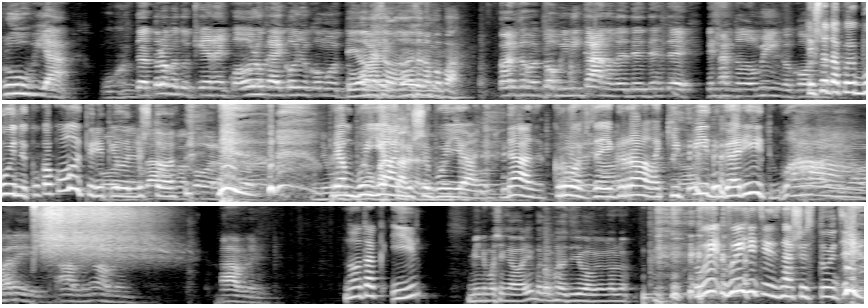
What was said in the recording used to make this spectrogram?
rubia, de todo lo que tú quieras. Ecuador lo que hay, coño, como tú. ¿Y dónde hay, son, dónde son coño. los papás? Esos dominicanos de, de, de, de, Santo Domingo, coño. Ты что такой буйный, Кока-Колу перепил Coño, или да, что? Прям буянишь и буянишь. Да, кровь заиграла, кипит, горит. Говори, Вау. говори. Ну так и? Mínimo sin говорить, потому что типа. Вы выйдете из нашей студии.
